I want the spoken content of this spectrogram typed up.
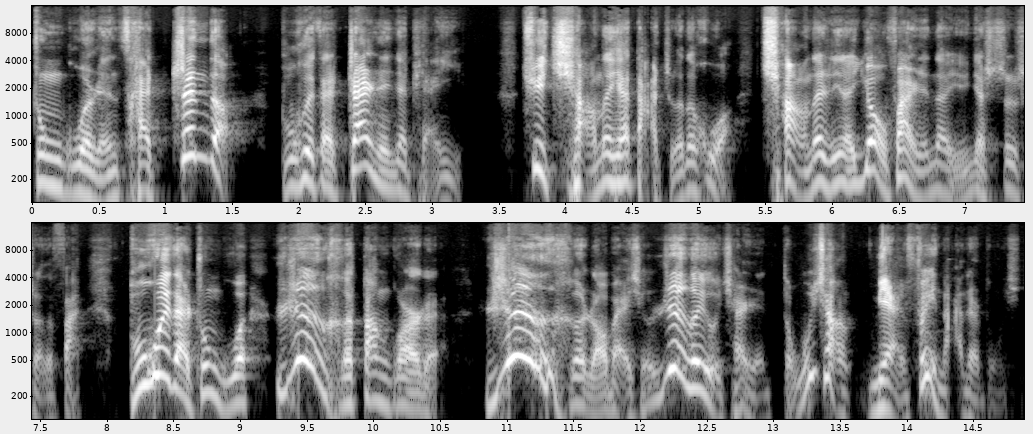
中国人才真的不会再占人家便宜，去抢那些打折的货，抢的人家要饭人的人家施舍的饭，不会在中国任何当官的。任何老百姓，任何有钱人都想免费拿点东西，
